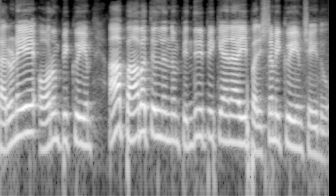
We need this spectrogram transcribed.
കരുണയെ ഓർമ്മിപ്പിക്കുകയും ആ പാപത്തിൽ നിന്നും പിന്തിരിപ്പിക്കാനായി പരിശ്രമിക്കുകയും ചെയ്തു.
